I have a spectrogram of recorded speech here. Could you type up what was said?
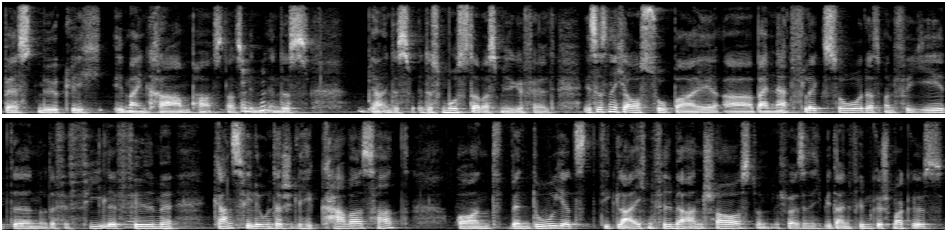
bestmöglich in mein Kram passt, also mhm. in, in, das, ja, in, das, in das Muster, was mir gefällt. Ist es nicht auch so bei, äh, bei Netflix so, dass man für jeden oder für viele Filme ganz viele unterschiedliche Covers hat. Und wenn du jetzt die gleichen Filme anschaust, und ich weiß ja nicht, wie dein Filmgeschmack ist,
